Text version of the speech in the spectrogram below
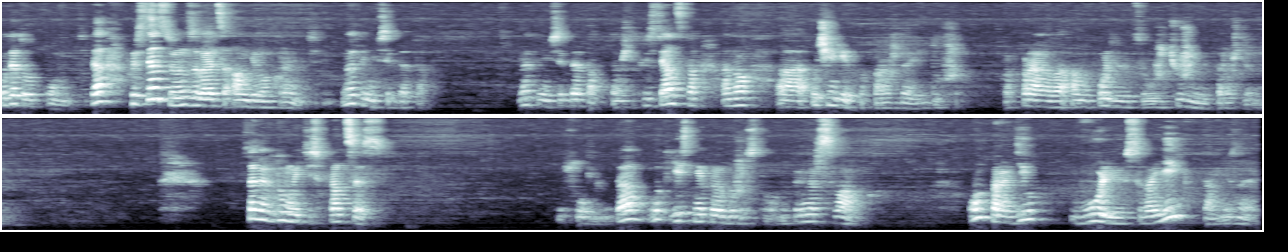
Вот это вот помните. Да? В христианстве он называется ангелом-хранителем, но это не всегда так. Это не всегда так, потому что христианство, оно а, очень редко порождает души. Как правило, оно пользуется уже чужими порожденными. Сами вдумайтесь в процесс условный. Да? Вот есть некое божество, например, Сварог. Он породил волею своей, там, не знаю,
